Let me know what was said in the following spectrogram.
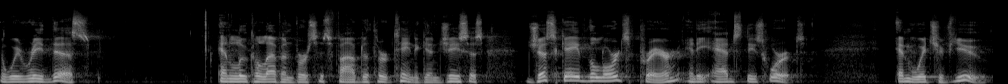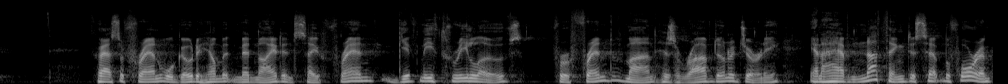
And we read this in Luke 11, verses 5 to 13. Again, Jesus just gave the Lord's Prayer, and he adds these words In which of you who has a friend will go to him at midnight and say, Friend, give me three loaves, for a friend of mine has arrived on a journey, and I have nothing to set before him.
